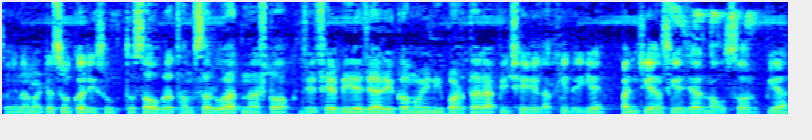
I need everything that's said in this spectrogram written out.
તો એના માટે શું કરીશું? તો સૌ પ્રથમ શરૂઆતના સ્ટોક જે છે, બે હજાર એકમો એની પડતર આપી છે એ લખી દઈએ. પંચ્યાસી હજાર નવસો રૂપિયા.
